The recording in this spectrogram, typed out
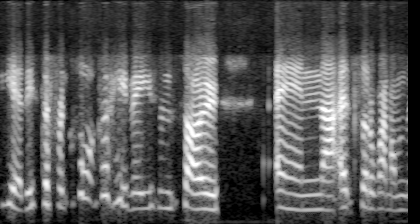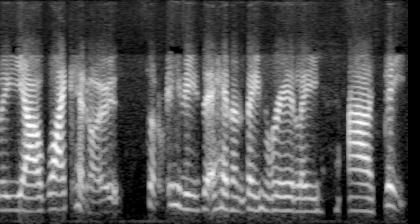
yeah, there's different sorts of heavies, and so and uh, it's sort of one on the uh, Waikato sort of heavies that haven't been really uh, deep.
